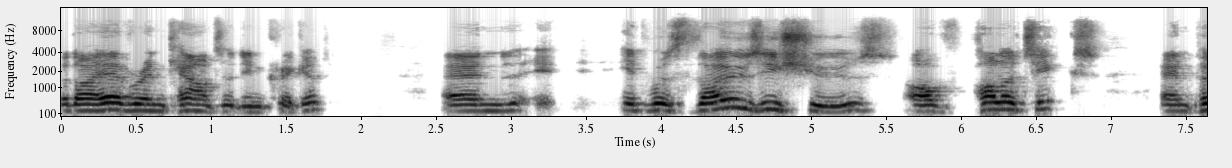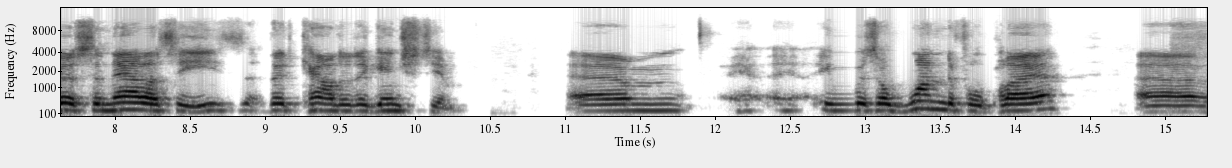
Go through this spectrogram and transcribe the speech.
that I ever encountered in cricket. And it, it was those issues of politics and personalities that counted against him. Um, he was a wonderful player, uh,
